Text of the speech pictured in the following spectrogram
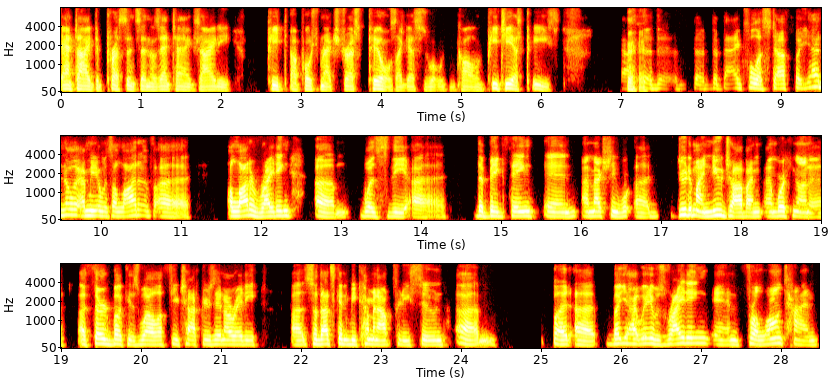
antidepressants, and those anti-anxiety, P, uh, post-traumatic stress pills? I guess is what we can call them, PTSPs. the, the the bag full of stuff. But yeah, no, I mean it was a lot of uh a lot of writing um was the uh the big thing. And I'm actually uh due to my new job, I'm I'm working on a, a third book as well, a few chapters in already. Uh so that's gonna be coming out pretty soon. Um but uh but yeah, it was writing and for a long time,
